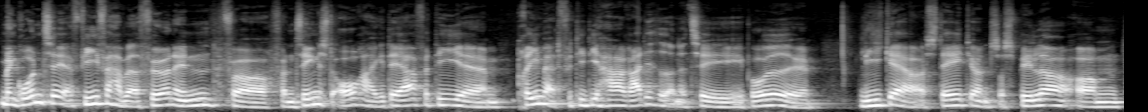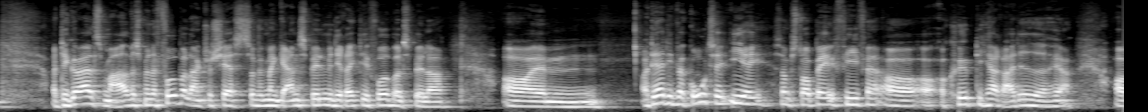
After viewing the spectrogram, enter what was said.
Men grunden til, at FIFA har været førende inden for, for den seneste årrække, det er fordi, øh, primært fordi de har rettighederne til både øh, ligaer og stadions og spillere. Og, og det gør altså meget. Hvis man er fodboldentusiast, så vil man gerne spille med de rigtige fodboldspillere. Og øhm, og det har de været gode til, EA, som står bag FIFA, og, og, og købe de her rettigheder her. Og,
